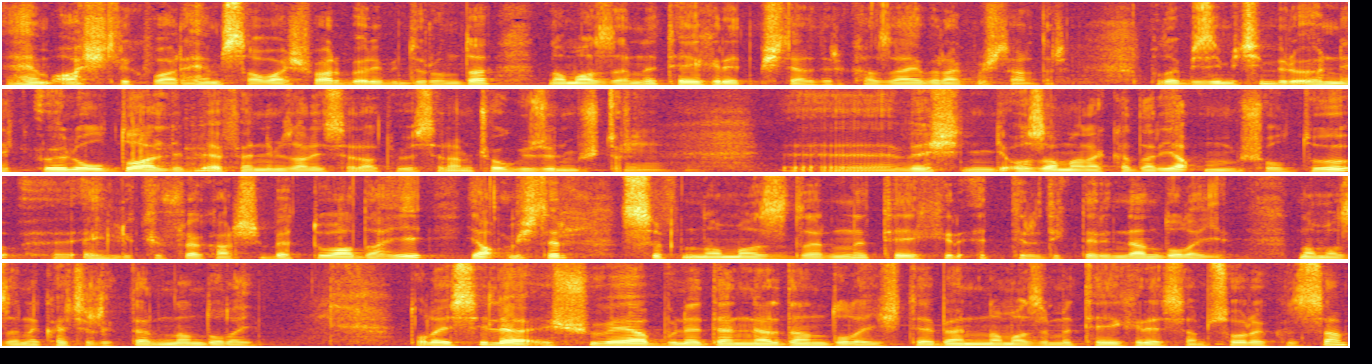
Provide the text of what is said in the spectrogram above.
hem açlık var hem savaş var. Böyle bir durumda namazlarını tehir etmişlerdir, kazaya bırakmışlardır. Bu da bizim için bir örnek. Öyle olduğu halde bile Efendimiz Aleyhisselatü Vesselam çok üzülmüştür. Ee, ve şimdi o zamana kadar yapmamış olduğu e, ehli küfre karşı beddua dahi yapmıştır. Sırf namazlarını tehir ettirdiklerinden dolayı, namazlarını kaçırdıklarından dolayı. Dolayısıyla şu veya bu nedenlerden dolayı işte ben namazımı tehir etsem sonra kılsam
